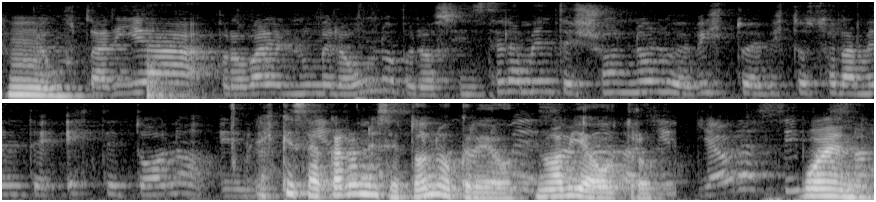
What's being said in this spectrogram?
Mm. Me gustaría probar el número uno, pero sinceramente yo no lo he visto, he visto solamente este tono. En Es que sacaron ese tono, creo, no había otro. Y ahora sí Bueno,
